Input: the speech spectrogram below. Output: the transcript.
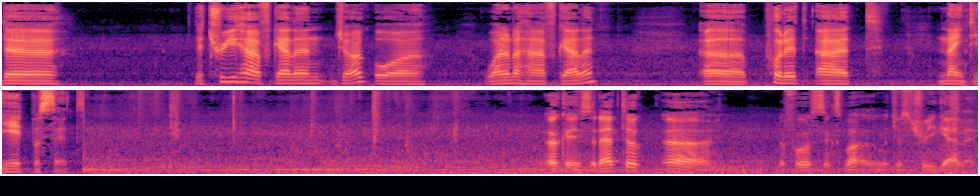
the the three half gallon jug or one and a half gallon uh, put it at 98% okay so that took uh, the full six bottles which is three gallon.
